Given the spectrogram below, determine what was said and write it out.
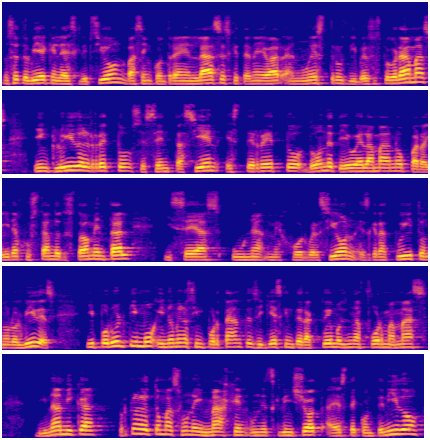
No se te olvide que en la descripción vas a encontrar enlaces que te van a llevar a nuestros diversos programas, incluido el reto 60-100, este reto donde te llevo de la mano para ir ajustando tu estado mental y seas una mejor versión. Es gratuito, no lo olvides. Y por último, y no menos importante, si quieres que interactuemos de una forma más dinámica, ¿por qué no le tomas una imagen, un screenshot a este contenido?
